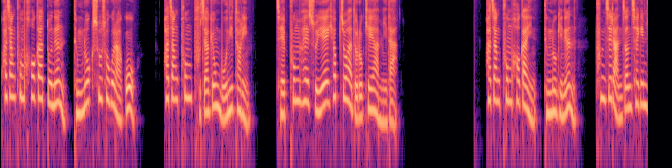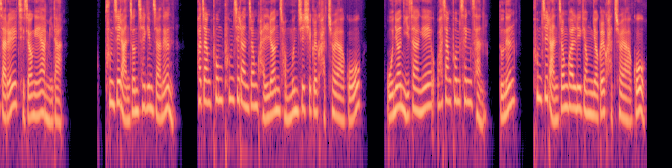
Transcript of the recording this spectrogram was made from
화장품 허가 또는 등록 수속을 하고 화장품 부작용 모니터링, 제품 회수에 협조하도록 해야 합니다. 화장품 허가인, 등록인은 품질 안전 책임자를 지정해야 합니다. 품질 안전 책임자는 화장품 품질 안전 관련 전문 지식을 갖춰야 하고 5년 이상의 화장품 생산 또는 품질 안전 관리 경력을 갖춰야 하고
